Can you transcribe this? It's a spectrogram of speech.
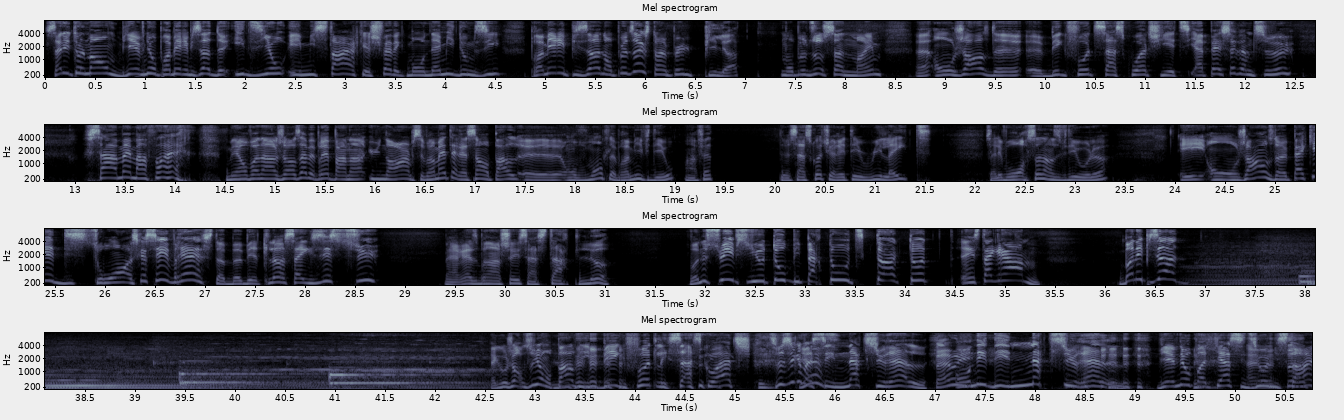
Salut tout le monde, bienvenue au premier épisode de Idiot et Mystère que je fais avec mon ami Doomsy. Premier épisode, on peut dire que c'est un peu le pilote. On peut dire ça de même. Euh, on jase de euh, Bigfoot, Sasquatch, Yeti. Appelle ça comme tu veux. C'est la même affaire. Mais on va en jaser à peu près pendant une heure. C'est vraiment intéressant. On parle, euh, on vous montre le premier vidéo, en fait, de Sasquatch qui aurait été relate. Vous allez voir ça dans cette vidéo-là. Et on jase d'un paquet d'histoires. Est-ce que c'est vrai, cette bobite-là? Ça existe-tu? Ben, reste branché, ça start là. Va nous suivre sur YouTube, puis partout, TikTok, tout, Instagram. Bon épisode! Fait qu'aujourd'hui, on parle des Bigfoot, les Sasquatch. Tu sais comment Yes. c'est naturel? Ben oui. On est des naturels. Bienvenue au podcast Idiot et. Mystère.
